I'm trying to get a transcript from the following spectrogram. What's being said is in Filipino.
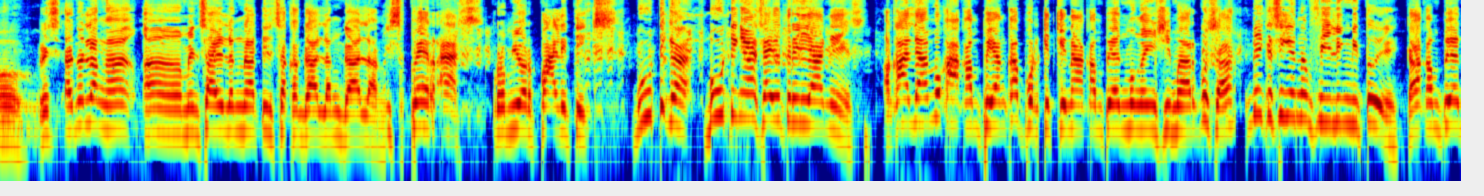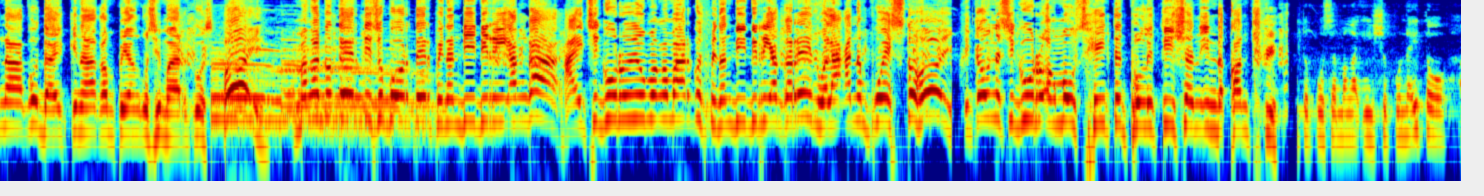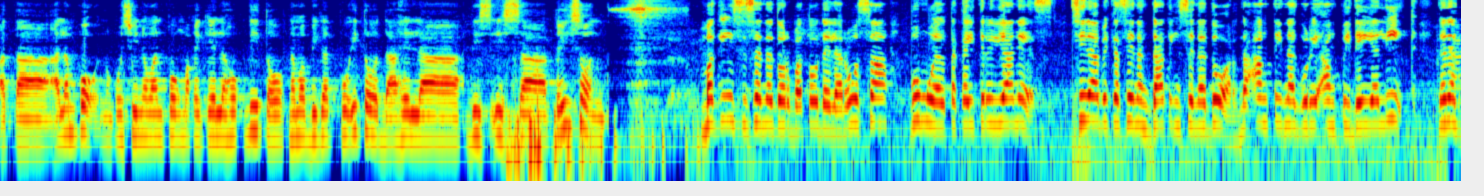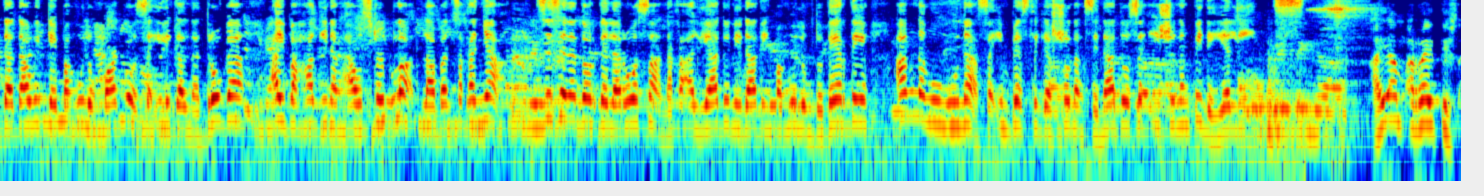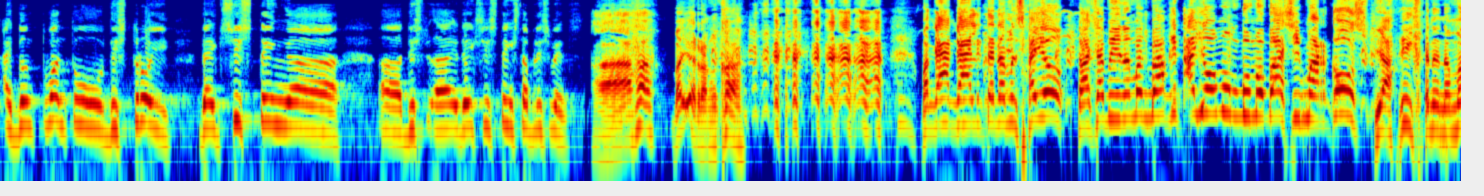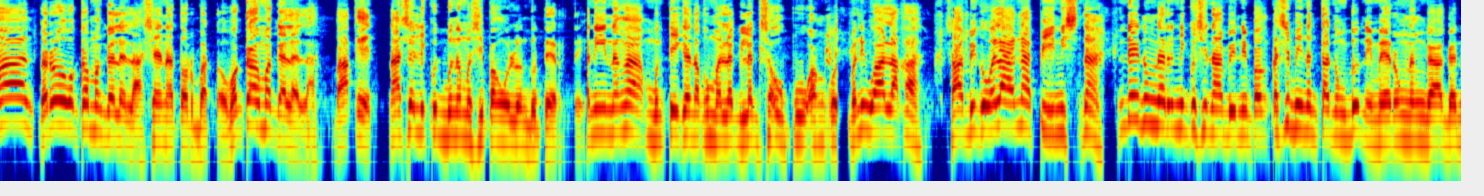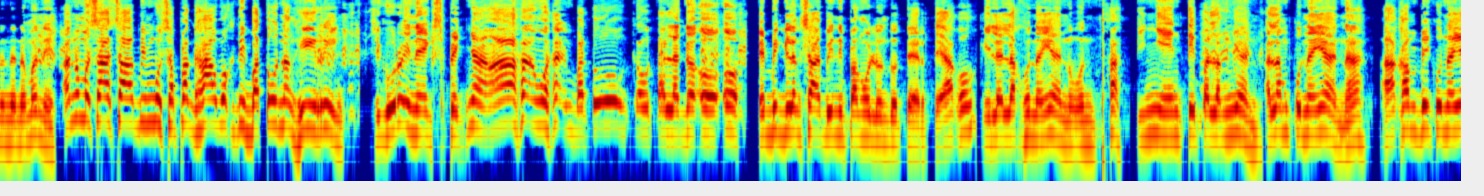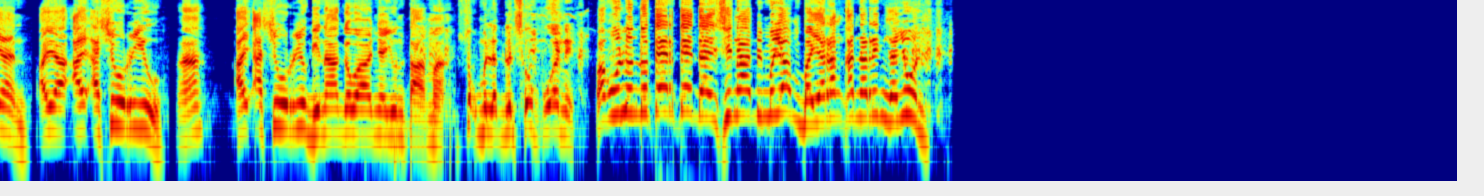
Oh, res, ano lang ha, ah, mensahe lang natin sa kagalang-galang. Spare us from your politics. Buti nga, buti nga sa'yo, Trillanes. Akala mo kakampihan ka porkit kinakampihan mo ngayon si Marcos, ha? Hindi kasi yan ang feeling nito eh. Kakampihan na ako dahil kinakampihan ko si Marcos. Hoy! Mga Duterte supporter, pinandidirian ka. Kahit siguro yung mga Marcos, pinandidirian ka rin. Wala ka ng pwesto, hoy! Ikaw na siguro ang most hated politician in the country. Ito po sa mga issue po na ito at ah, alam po nung kung sino man pong makikilahok dito na mabigat po ito dahil ah, this is ah, treason. Maging si Senador Bato de la Rosa, bumuelta kay Trillanes. Sinabi kasi ng dating senador na ang tinaguriang PIDEA leak na nagdadawit kay Pangulong Marcos sa illegal na droga ay bahagi ng ouster plot laban sa kanya. Si Senador de la Rosa, nakaalyado ni dating Pangulong Duterte, ang nangunguna sa investigasyon ng Senado sa isyu ng PIDEA leaks. I am a rightist. I don't want to destroy the existing uh, uh, dis- uh, the existing establishments. Aha, bayaran ka. Magagalit na naman sa'yo. Sasabihin naman, bakit ayaw mong bumaba si Marcos? Yari ka na naman. Pero huwag kang mag-alala, Senator Bato. Huwag kang mag-alala. Bakit? Nasa likod mo naman si Pangulong Duterte. Kanina nga, munti ka na kumalaglag sa upuan ko. Maniwala ka. Sabi ko, wala na, finish na. Hindi, nung narinig ko sinabi ni Pang... Kasi may nagtanong doon eh, merong nanggagano na naman eh. Ano masasabi mo sa paghawak ni Bato ng hearing? Siguro ina-expect niya, ah, Bato, ikaw talaga, oo. Eh biglang sabi ni Pangulong Duterte, ako, kilala ko na yan noon pa. Tinyente pa lang yan. Alam ko na yan, ha? Akampi ko na yan. I, I assure you, ha? I assure you, ginagawa niya yung tama. Gusto ko malaglag sa upuan eh. Pangulong Duterte, dahil sinabi mo yan, bayaran ka na rin ngayon.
